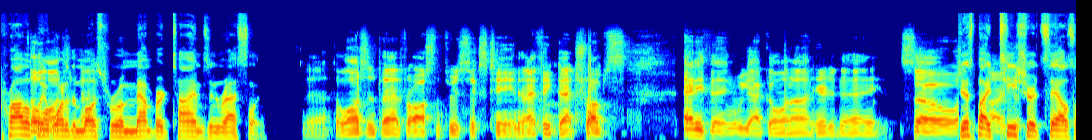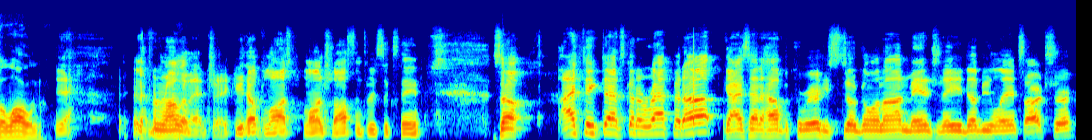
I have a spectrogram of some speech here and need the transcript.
probably one of the launching most remembered times in wrestling. Yeah, the launching pad for Austin 316, and I think that trumps anything we got going on here today. So Just by right, t-shirt sales alone. Yeah, nothing wrong with that, Jake. You helped launch launch Austin 316. So I think that's going to wrap it up. Guys had a hell of a career. He's still going on managing AEW Lance Archer.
